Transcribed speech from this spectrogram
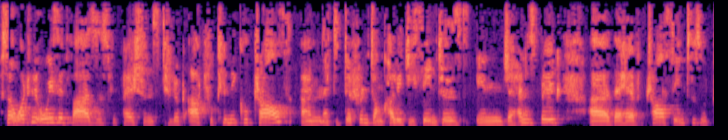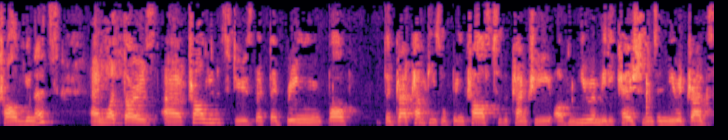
So what we always advise is for patients to look out for clinical trials um, at different oncology centres in Johannesburg. Uh, they have trial centres or trial units. And what those uh, trial units do is that they bring, well, the drug companies will bring trials to the country of newer medications and newer drugs.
